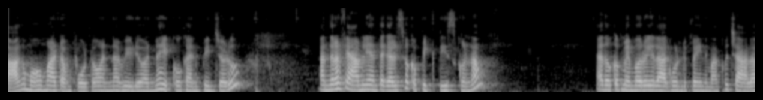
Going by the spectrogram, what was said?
బాగా మొహమాటం ఫోటో అన్నా వీడియో అన్నా ఎక్కువ కనిపించడు. అందరం ఫ్యామిలీ అంతా కలిసి ఒక పిక్ తీసుకున్నాం. అదొక మెమొరీ లాగా ఉండిపోయింది మాకు చాలా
